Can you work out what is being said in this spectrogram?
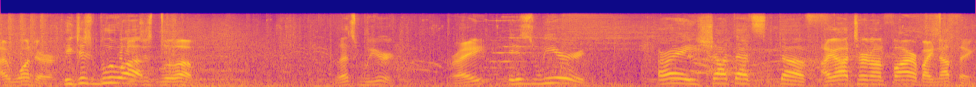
I wonder. He just blew He up. just blew up. That's weird, right? It is weird. All right, he shot that stuff. I got turned on fire by nothing.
